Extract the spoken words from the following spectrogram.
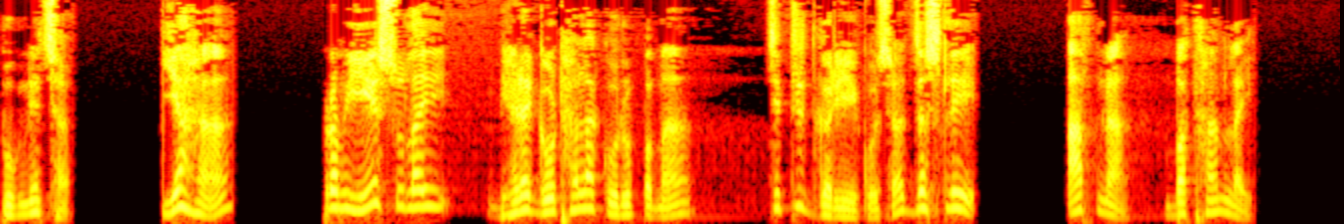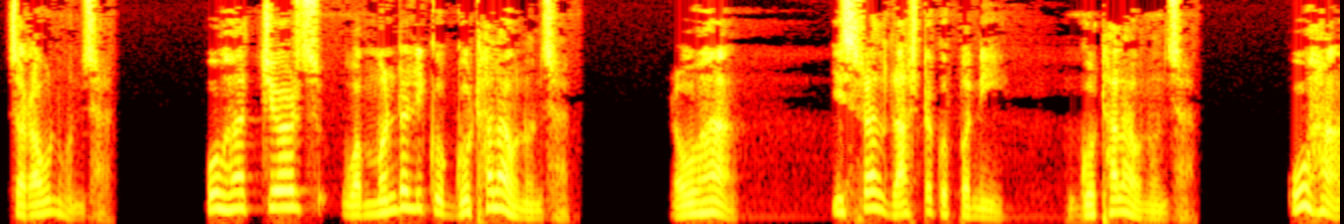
पुग्नेछ। यहाँ प्रभु येसुलाई भेडा गोठालाको रूपमा चित्रित गरिएको छ जसले आफ्ना बथानलाई चराउनुहुन्छ। उहाँ चर्च वा मण्डलीको गोठाला हुनुहुन्छ र उहाँ इसरायल राष्ट्रको पनि गोठाला हुनुहुन्छ। उहाँ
